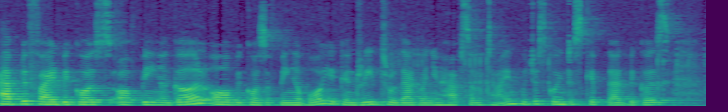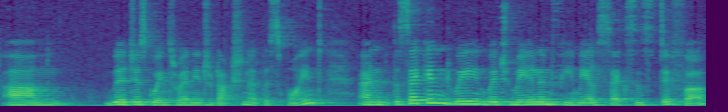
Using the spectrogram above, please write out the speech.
amplified because of being a girl or because of being a boy. You can read through that when you have some time. We're just going to skip that because um, we're just going through an introduction at this point. And the second way in which male and female sexes differ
